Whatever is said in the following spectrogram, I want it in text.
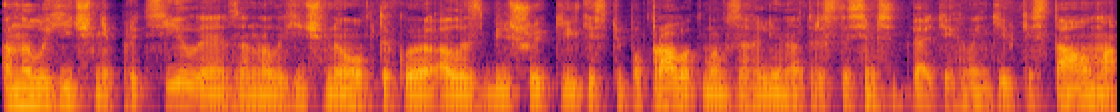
аналогічні приціли з аналогічною оптикою, але з більшою кількістю поправок ми взагалі на 375 гвинтівки ставимо.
